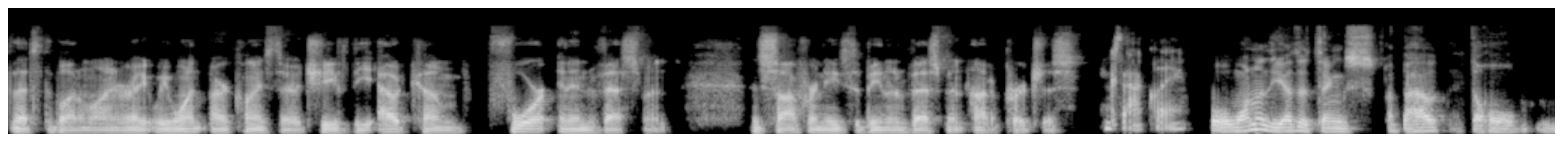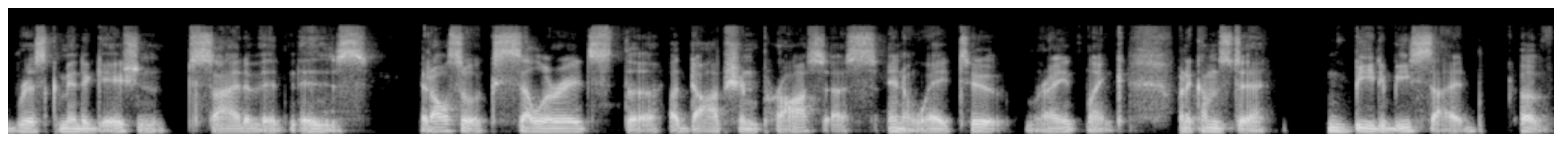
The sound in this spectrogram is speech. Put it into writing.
that's the bottom line, right? We want our clients to achieve the outcome for an investment. And software needs to be an investment, not a purchase. Exactly. Well, one of the other things about the whole risk mitigation side of it is it also accelerates the adoption process in a way too, right? Like when it comes to B2B side of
